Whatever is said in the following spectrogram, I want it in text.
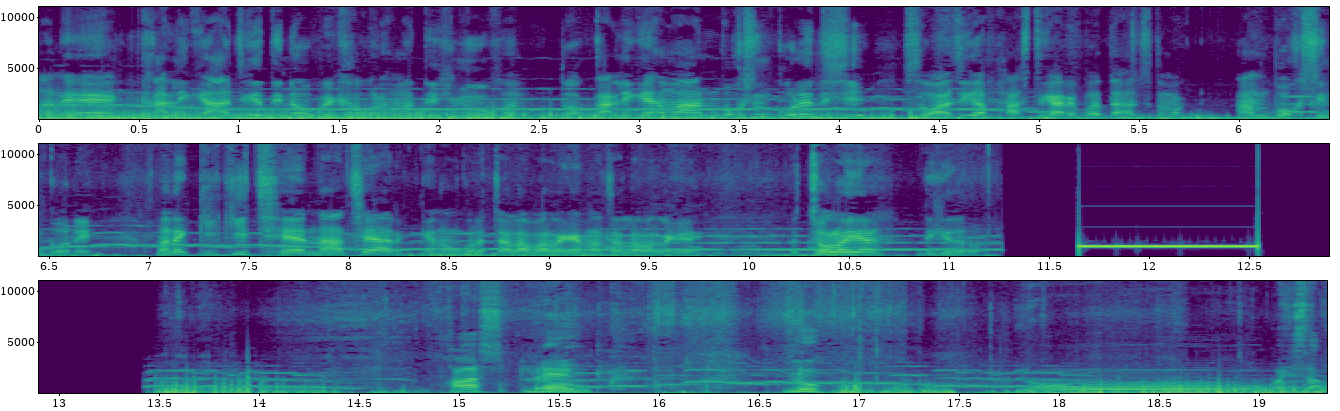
মানে কালিকে আজকের দিনে অপেক্ষা করে আমার দেখিম ওখান। তো কালিকে আমার আনবক্সিং করে দিছি। সো আজকে ফার্স্ট থেকে আরেকবার দেখা হচ্ছে তোমাকে আনবক্সিং করে। মানে কি কি ছে না ছে আর কেমন করে চালাবা লাগে না চালাবা লাগে। তো চলো ইয়ার দেখি ধরো। ফার্স্ট ব্র্যান্ড লুক ভাই সাহ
